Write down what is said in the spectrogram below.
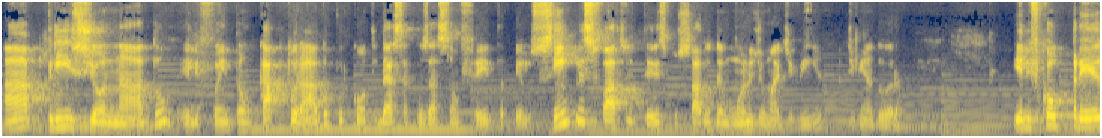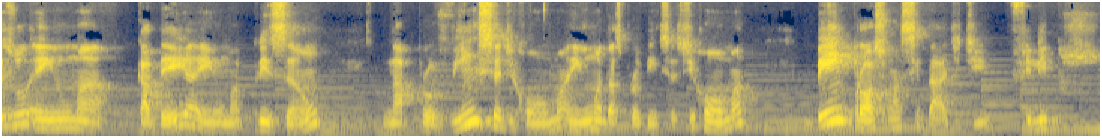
aprisionado, ele foi então capturado por conta dessa acusação feita pelo simples fato de ter expulsado o demônio de uma adivinha, adivinhadora. E ele ficou preso em uma cadeia, em uma prisão, na província de Roma, em uma das províncias de Roma, bem próximo à cidade de Filipos.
